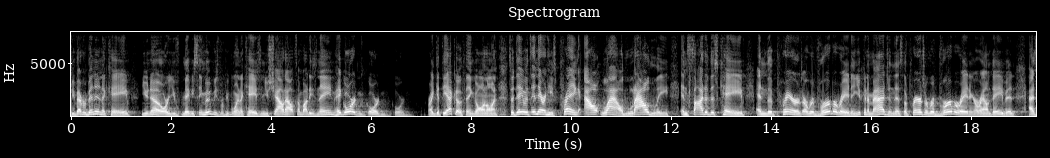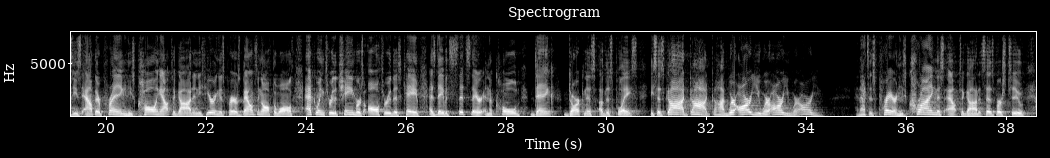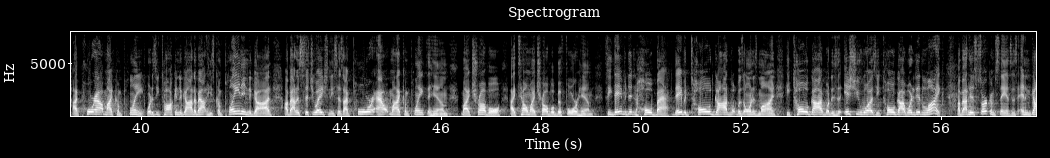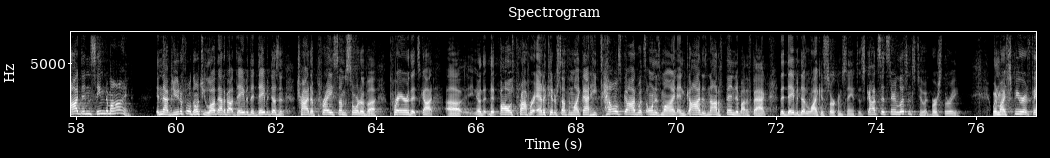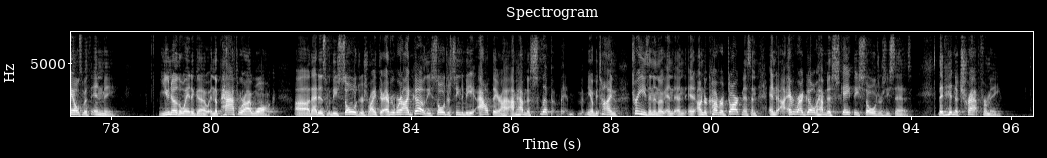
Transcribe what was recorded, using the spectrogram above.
If you've ever been in a cave, you know, or you've maybe seen movies where people are in a cave and you shout out somebody's name, hey, Gordon, Gordon, Gordon right? Get the echo thing going on. So David's in there and he's praying out loud, loudly inside of this cave, and the prayers are reverberating. You can imagine this. The prayers are reverberating around David as he's out there praying and he's calling out to God and he's hearing his prayers bouncing off the walls, echoing through the chambers all through this cave as David sits there in the cold, dank darkness of this place. He says, God, God, God, where are you? Where are you? Where are you? And that's his prayer, and he's crying this out to God. It says, verse 2 I pour out my complaint. What is he talking to God about? He's complaining to God about his situation. He says, I pour out my complaint to him, my trouble. I tell my trouble before him. See, David didn't hold back. David told God what was on his mind. He told God what his issue was. He told God what he didn't like about his circumstances, and God didn't seem to mind. Isn't that beautiful? Don't you love that about David? That David doesn't try to pray some sort of a prayer that's got, uh, you know, that, that follows proper etiquette or something like that. He tells God what's on his mind, and God is not offended by the fact that David doesn't like his circumstances. God sits there and listens to it. Verse 3 When my spirit fails within me, you know the way to go. In the path where I walk, uh, that is these soldiers right there. Everywhere I go, these soldiers seem to be out there. I, am having to slip, you know, behind trees and in the and, and, and under cover of darkness, and and everywhere I go, I'm having to escape these soldiers. He says, they've hidden a trap for me.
